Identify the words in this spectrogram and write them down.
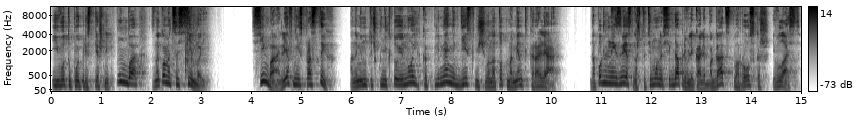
и его тупой приспешник Пумба знакомятся с Симбой. Симба – лев не из простых, а на минуточку никто иной, как племянник действующего на тот момент короля. Доподлинно известно, что Тимоны всегда привлекали богатство, роскошь и власть.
